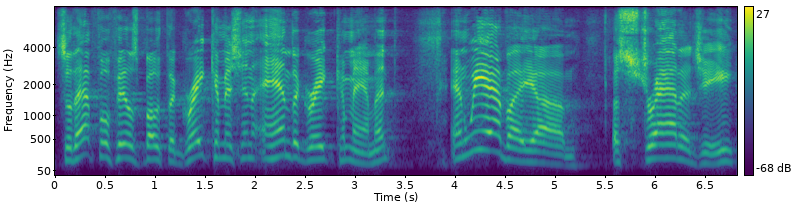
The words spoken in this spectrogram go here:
So that fulfills both the Great Commission and the Great Commandment. And we have a, um, a strategy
